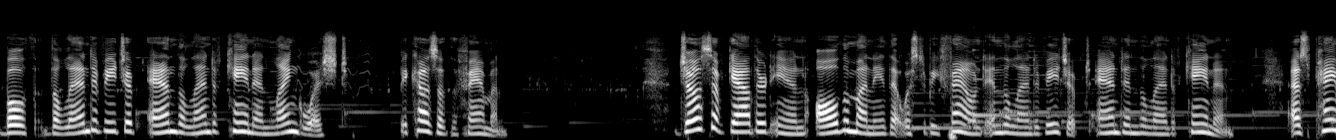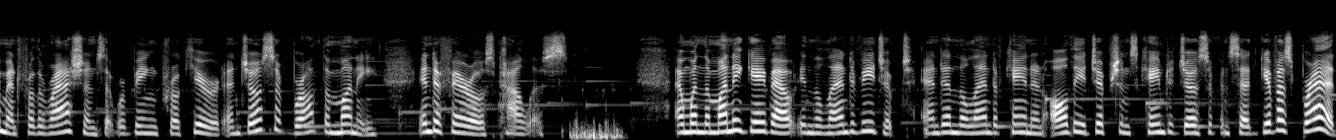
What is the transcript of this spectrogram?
both the land of Egypt and the land of Canaan languished because of the famine. Joseph gathered in all the money that was to be found in the land of Egypt and in the land of Canaan as payment for the rations that were being procured, and Joseph brought the money into Pharaoh's palace. And when the money gave out in the land of Egypt and in the land of Canaan, all the Egyptians came to Joseph and said, Give us bread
